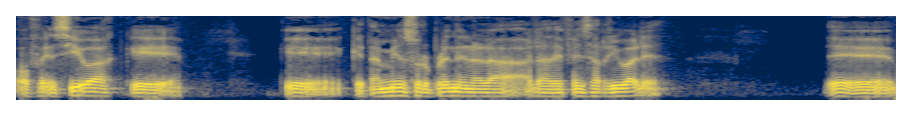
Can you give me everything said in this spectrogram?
ofensivas que, que, que, también sorprenden a, la, las defensas rivales. Eh,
